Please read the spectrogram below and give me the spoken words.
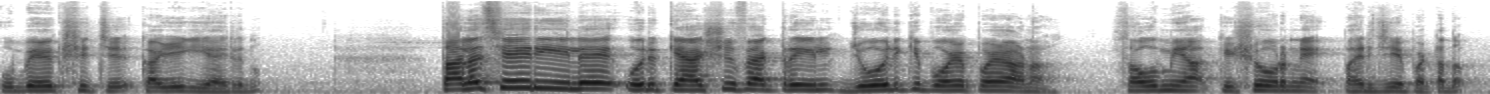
ഉപേക്ഷിച്ച് കഴിയുകയായിരുന്നു. തലശ്ശേരിയിലെ ഒരു കാഷ്യൂ ഫാക്ടറിയിൽ ജോലിക്ക് പോയപ്പോഴാണ് സൗമ്യ കിഷോറിനെ പരിചയപ്പെട്ടത്.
